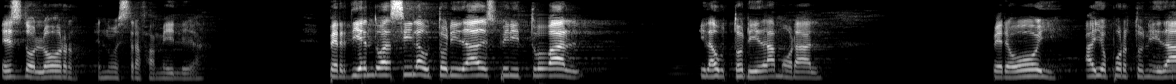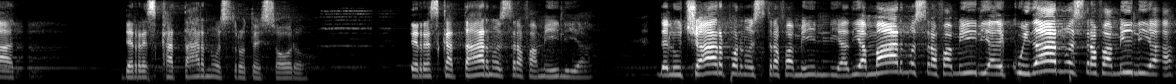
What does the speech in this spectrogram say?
es dolor en nuestra familia, perdiendo así la autoridad espiritual y la autoridad moral. Pero hoy hay oportunidad de rescatar nuestro tesoro, de rescatar nuestra familia, de luchar por nuestra familia, de amar nuestra familia, de cuidar nuestra familia,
